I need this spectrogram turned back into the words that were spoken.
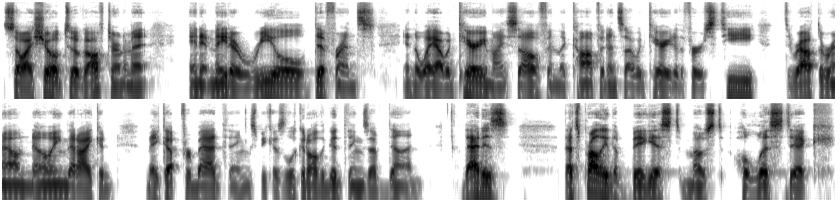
so I show up to a golf tournament and it made a real difference in the way I would carry myself and the confidence I would carry to the first tee throughout the round knowing that I could make up for bad things because look at all the good things I've done. That is that's probably the biggest most holistic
